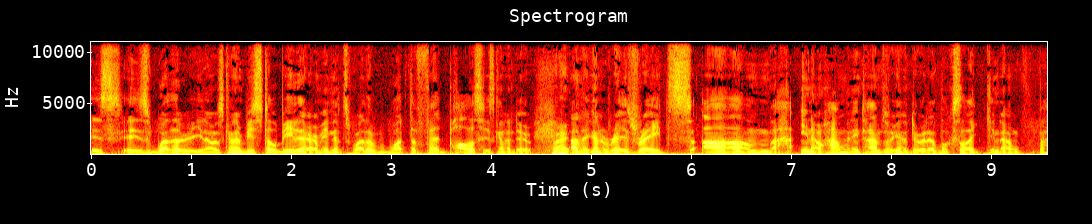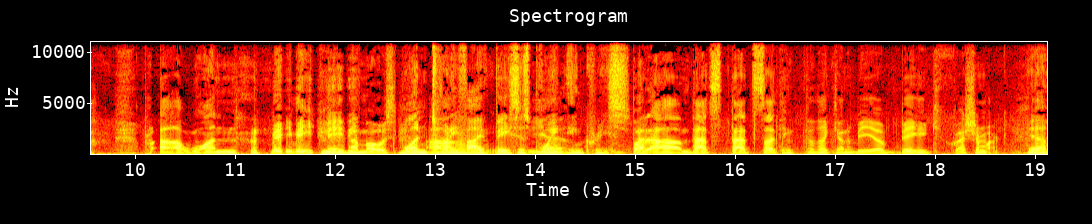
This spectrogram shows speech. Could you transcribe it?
is is whether you know it's going to be still be there. I mean, it's whether what the Fed policy is going to do. Right. Are they going to raise rates? Um, you know, how many times are they going to do it? It looks like you know, uh, one maybe, Maybe at most one twenty-five Um, basis point yeah. increase. But um, that's that's I think like going to be a big question mark. Yeah.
